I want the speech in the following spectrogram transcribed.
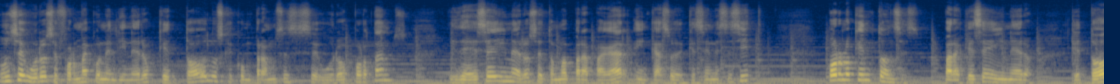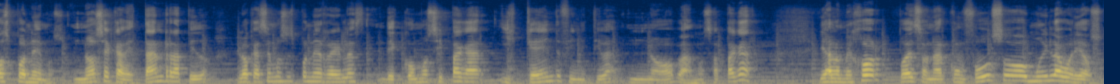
Un seguro se forma con el dinero que todos los que compramos ese seguro aportamos y de ese dinero se toma para pagar en caso de que se necesite. Por lo que entonces, para que ese dinero que todos ponemos no se acabe tan rápido, lo que hacemos es poner reglas de cómo sí pagar y qué en definitiva no vamos a pagar y a lo mejor puede sonar confuso o muy laborioso,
